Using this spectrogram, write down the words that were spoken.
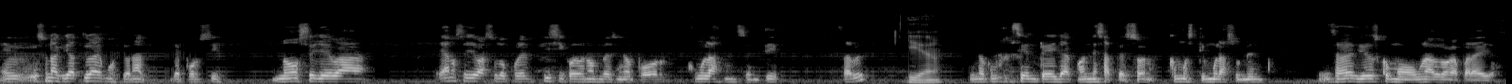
eh, es una criatura emocional de por sí. No se lleva, ella no se lleva solo por el físico de un hombre, sino por cómo la hacen sentir, ¿sabes? Yeah. Sino cómo se siente ella con esa persona, cómo estimula su mente. ¿Sabes? Y eso es como una droga para ellas.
